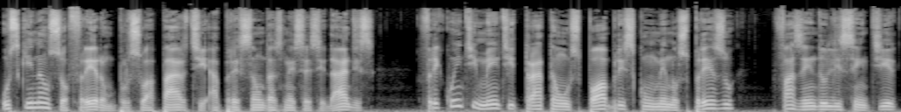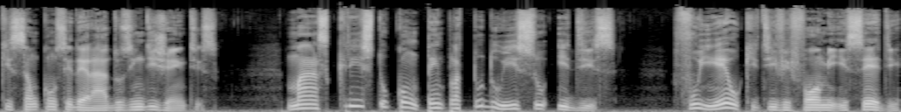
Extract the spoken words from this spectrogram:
Os que não sofreram, por sua parte, a pressão das necessidades, frequentemente tratam os pobres com menosprezo fazendo-lhes sentir que são considerados indigentes. Mas Cristo contempla tudo isso e diz: Fui eu que tive fome e sede,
